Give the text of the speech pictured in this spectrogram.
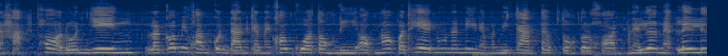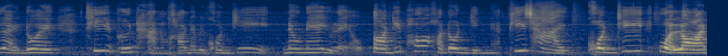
นะคะพ่อโดนยิง แล้วก็มีความกดดันกันในครอบครัวต้องหนีออกนอกประเทศนู่นนั่นนี่เนี่ยมันมีการเติบโตของตัวละครในเรื่องเนี่ยเรื่อยๆ โดยที่พื้นฐานของเขาเนี่ยเป็นคนที่แน่วแน่อยู่แล้ว ตอนที่พ่อเขาโดนยิงเนี่ยพี่ชายคนที่หัวร้อน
